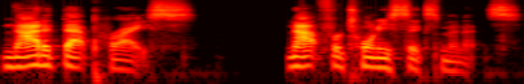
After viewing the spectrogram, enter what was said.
Not at that price. Not for 26 minutes.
